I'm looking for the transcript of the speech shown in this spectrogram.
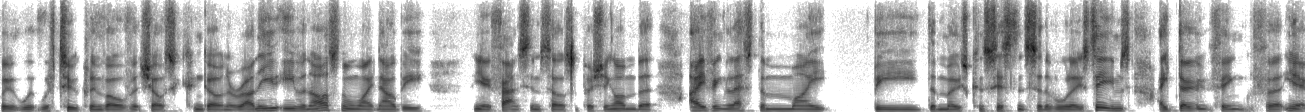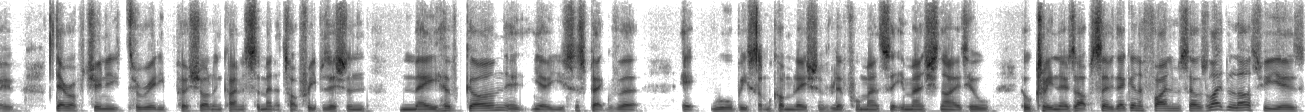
with, with, Tuchel involved, that Chelsea can go on a run. Even Arsenal might now be, you know, fancy themselves for pushing on. But I think Leicester might be the most consistent of all those teams. I don't think for you know their opportunity to really push on and kind of cement a top three position may have gone. It, you know, you suspect that it will be some combination of Liverpool, Man City, Manchester United who'll who'll clean those up. So they're going to find themselves like the last few years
